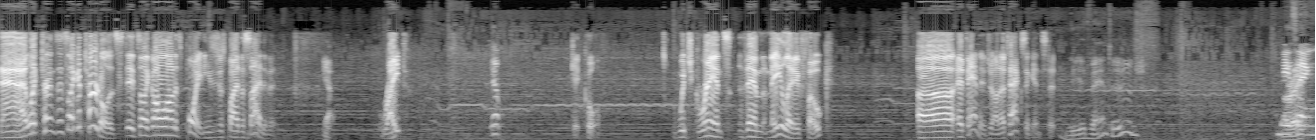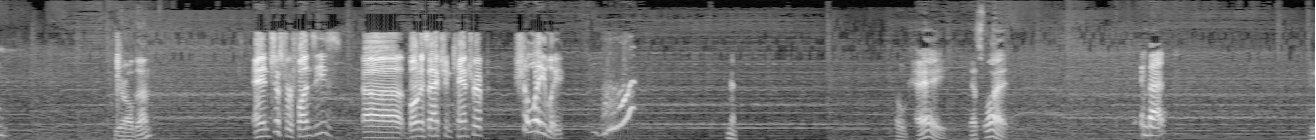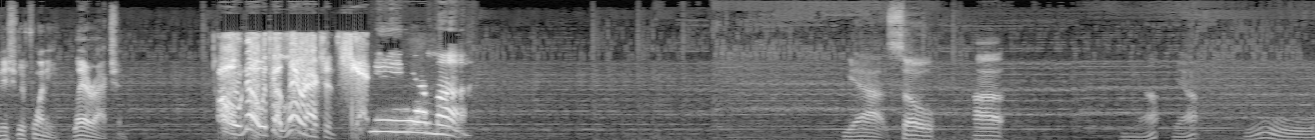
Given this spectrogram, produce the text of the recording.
Nah, it like turns. It's like a turtle. It's it's like all on its point. He's just by the side of it. Yeah. Right. Yep. Okay, cool. Which grants them melee folk uh, advantage on attacks against it. The advantage. Amazing. You're all done. And just for funsies, uh, bonus action cantrip, Shillelagh. Okay. Guess what? But Initiative 20. Lair action. Oh no, it's got lair actions. Shit. damn. Yeah. So, uh, yeah, yeah. Ooh.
